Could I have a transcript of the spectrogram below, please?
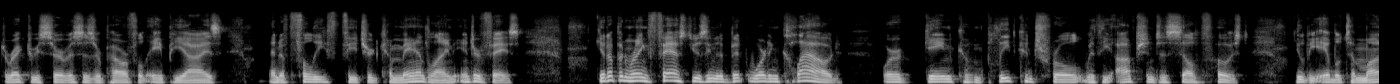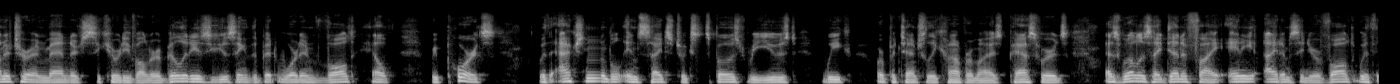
directory services, or powerful APIs, and a fully featured command line interface. Get up and running fast using the Bitwarden Cloud or gain complete control with the option to self host. You'll be able to monitor and manage security vulnerabilities using the Bitwarden Vault Health reports with actionable insights to exposed, reused, weak, or potentially compromised passwords, as well as identify any items in your vault with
